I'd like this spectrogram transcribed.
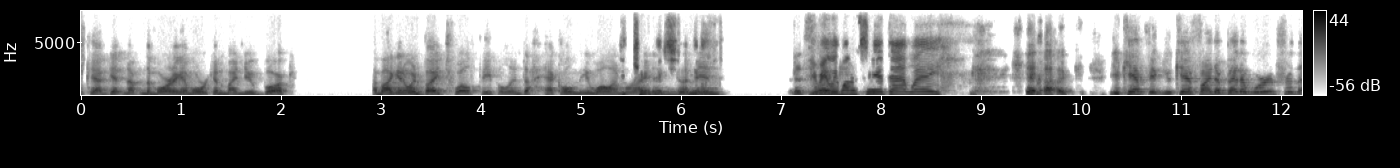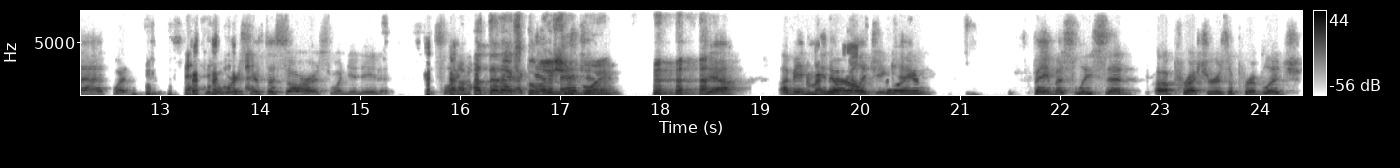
okay i'm getting up in the morning i'm working on my new book. Am i going to invite 12 people in to heckle me while i'm writing? I mean it's you like, really want to say it that way? yeah, you can't you can't find a better word for that. What you know? Where's your thesaurus when you need it? It's like how about that exclamation point? yeah, I mean, Remember you know, Billie Jean King famously said, uh, "Pressure is a privilege,"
